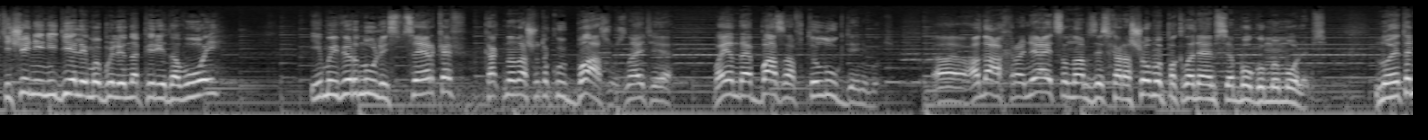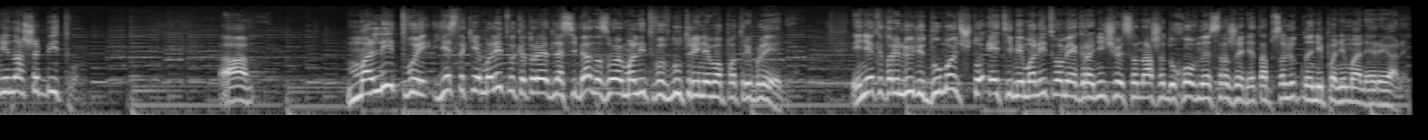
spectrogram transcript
В течение недели мы были на передовой. И мы вернулись в церковь, как на нашу такую базу, знаете, военная база в тылу где-нибудь. А, она охраняется, нам здесь хорошо, мы поклоняемся Богу, мы молимся. Но это не наша битва. А, молитвы, есть такие молитвы, которые я для себя называю молитвы внутреннего потребления. И некоторые люди думают, что этими молитвами ограничивается наше духовное сражение. Это абсолютно непонимание реалий.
